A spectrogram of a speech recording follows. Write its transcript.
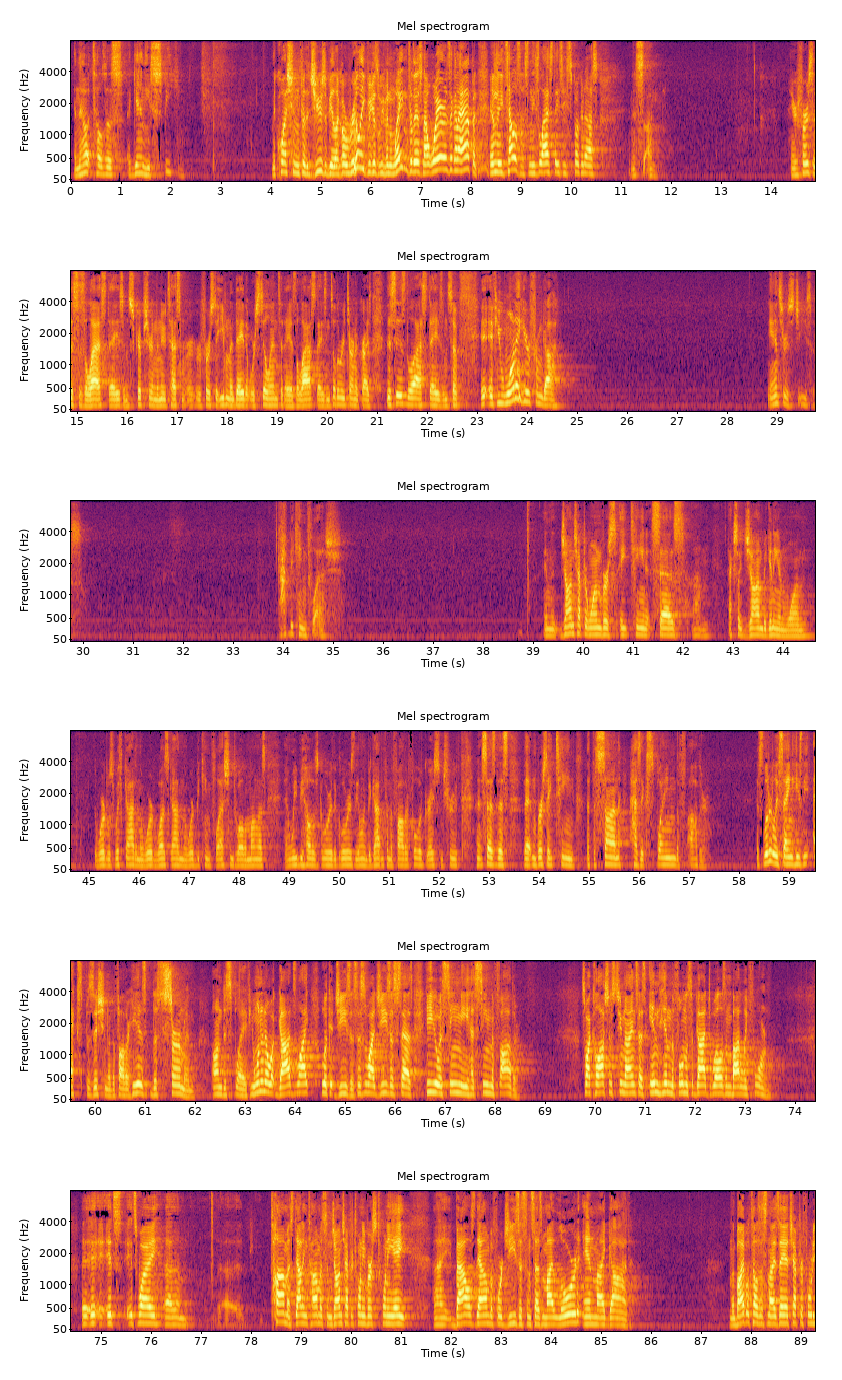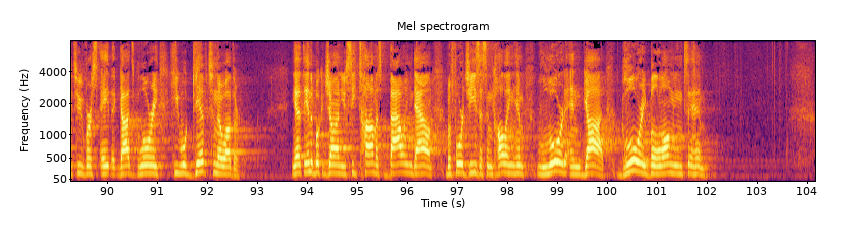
And now it tells us again, he's speaking. The question for the Jews would be like, oh, really? Because we've been waiting for this. Now, where is it going to happen? And then he tells us in these last days, he's spoken to us in his son. He refers to this as the last days, and Scripture in the New Testament refers to even the day that we're still in today as the last days until the return of Christ. This is the last days. And so, if you want to hear from God, the answer is Jesus. God became flesh. In John chapter 1, verse 18, it says, um, Actually, John, beginning in 1, the Word was with God, and the Word was God, and the Word became flesh and dwelt among us, and we beheld His glory. The glory is the only begotten from the Father, full of grace and truth. And it says this that in verse 18, that the Son has explained the Father. It's literally saying He's the exposition of the Father, He is the sermon on display. If you want to know what God's like, look at Jesus. This is why Jesus says, He who has seen me has seen the Father. That's why Colossians 2 9 says, In him the fullness of God dwells in bodily form. It's, it's why um, uh, Thomas, doubting Thomas in John chapter 20, verse 28, uh, bows down before Jesus and says, My Lord and my God. And the Bible tells us in Isaiah chapter 42, verse 8, that God's glory he will give to no other. Yet at the end of the book of John, you see Thomas bowing down before Jesus and calling him Lord and God, glory belonging to him.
